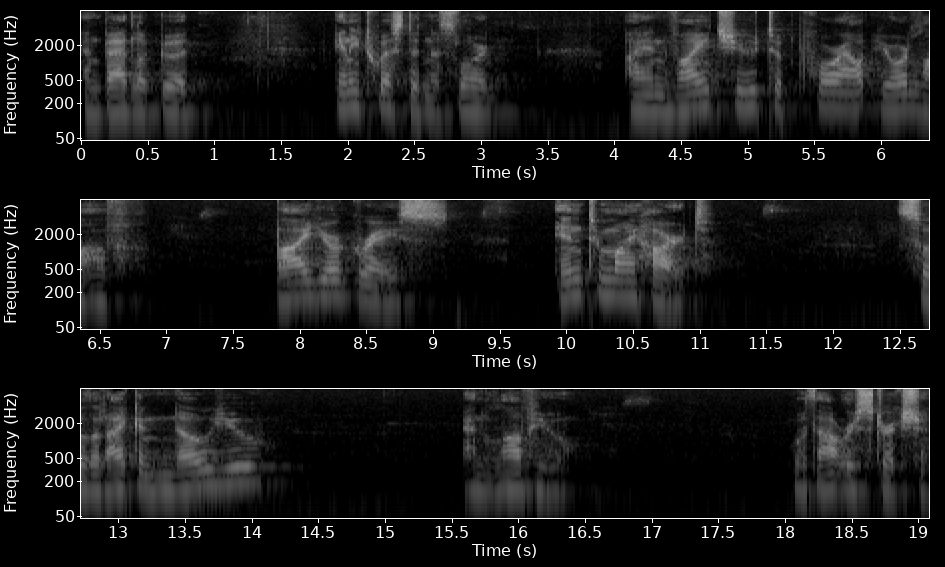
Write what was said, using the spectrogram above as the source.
and bad look good. Any twistedness, Lord, I invite you to pour out your love by your grace into my heart so that I can know you and love you without restriction.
